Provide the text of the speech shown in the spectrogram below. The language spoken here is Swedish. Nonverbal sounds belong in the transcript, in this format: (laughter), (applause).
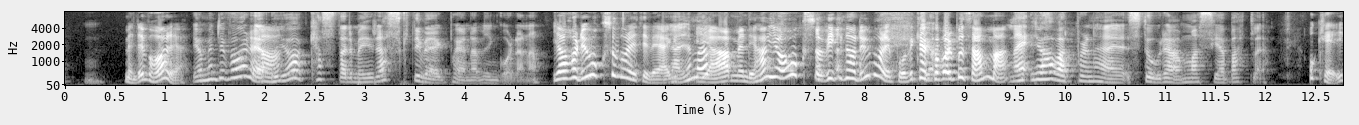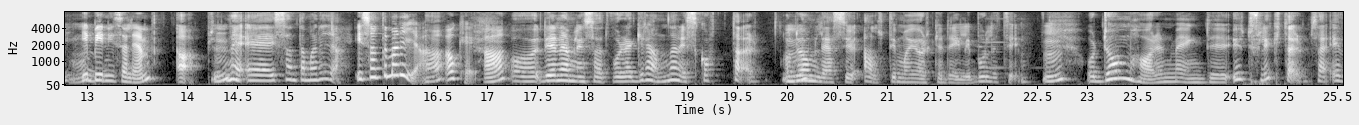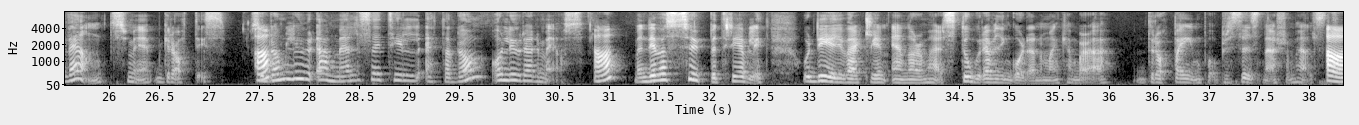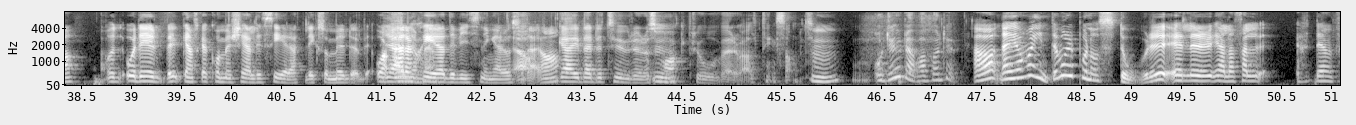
Men det var det. Ja men det var det Ja. och jag kastade mig raskt iväg på en av vingårdarna. Ja, har du också varit iväg? Jajamän. Ja, men det har jag också. Vilken har du varit på? Vi kanske har varit på samma? Nej, jag har varit på den här stora Massia Battle. Okej, i Bini Salem? Ja, nej, eh, i Santa Maria. I Santa Maria? Ja. Okej, ja. Och det är nämligen så att våra grannar är skottar och Mm. de läser ju alltid Mallorca Daily Bulletin. Och de har en mängd eh, utflykter, så här event som är gratis. Så Ja. de lur, anmälde sig till ett av dem och lurade med oss. ja. Men det var supertrevligt och det är ju verkligen en av de här stora vingårdarna man kan bara droppa in på precis när som helst. Ja, och, och det är ganska kommersialiserat liksom med och Jajamän. arrangerade visningar och sådär. Ja. Guidade turer och smakprover och allting sånt. Mm. Och du då, vad var du? Ja, nej, jag har inte varit på någon stor, eller i alla fall den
